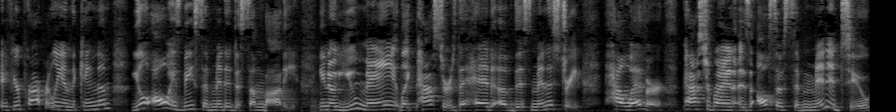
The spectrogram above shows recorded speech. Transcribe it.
if you're properly in the kingdom, you'll always be submitted to somebody. Mm-hmm. You know, you may like pastor is the head of this ministry. However, Pastor Brian is also submitted to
